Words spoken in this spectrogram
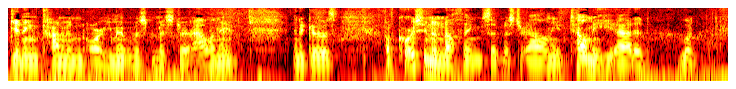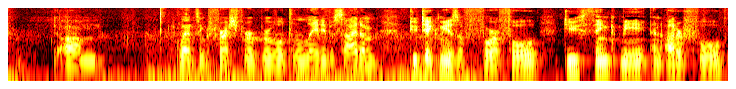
getting kind of in an argument with Mr. Alleyne. And it goes, Of course you know nothing, said Mr. Alleyne. Tell me, he added, look, um, glancing first for approval to the lady beside him. Do you take me as a for a fool? Do you think me an utter fool?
